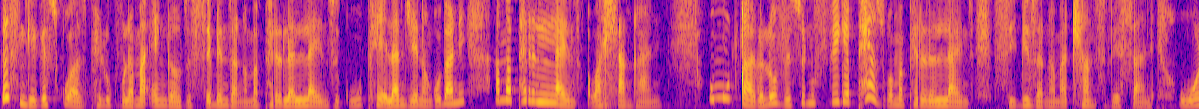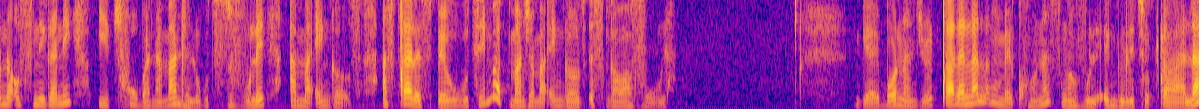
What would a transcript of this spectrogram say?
bese ngeke sikwazi phela ukuvula ama angles sisebenza ngama parallel lines kuphela njena ngobani? Ama parallel lines awahlangani. Umuqa ke lo vesweni ufike phezulu kwama parallel lines sibiza ngama transversal uwona osinikani ithuba namandla lokuthi sivule ama angles asiqale sibheke ukuthi imaphi manje ama angles esingawavula. Ngiyayibona nje uqala la ngime khona singavula angle lethu yokuqala.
